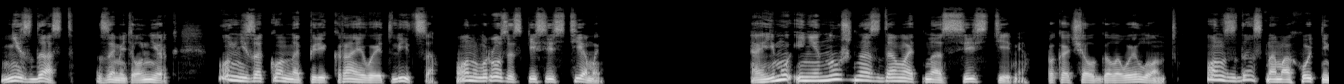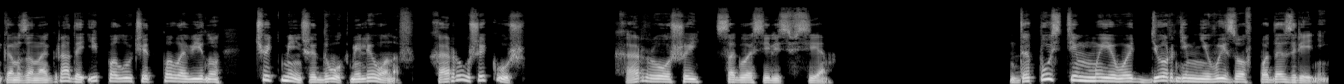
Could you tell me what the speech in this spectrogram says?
«Не сдаст», – заметил Нерк. «Он незаконно перекраивает лица, он в розыске системы». «А ему и не нужно сдавать нас системе», – покачал головой Лонд. «Он сдаст нам охотникам за награды и получит половину, чуть меньше двух миллионов. Хороший куш». Хороший, согласились все. Допустим, мы его дернем, не вызвав подозрений.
